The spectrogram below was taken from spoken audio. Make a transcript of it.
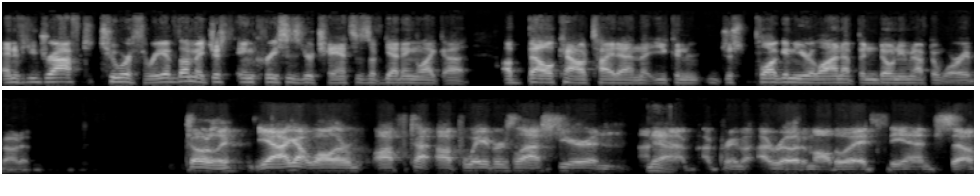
And if you draft two or three of them, it just increases your chances of getting like a, a bell cow tight end that you can just plug into your lineup and don't even have to worry about it. Totally. Yeah, I got Waller off t- off waivers last year, and I mean, yeah, I, I, pretty much I rode him all the way to the end. So,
